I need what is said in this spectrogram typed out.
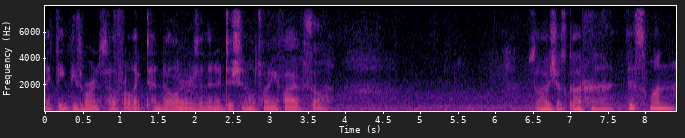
I think these were on sale for like $10 and then additional 25 So, so I just got her this one.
